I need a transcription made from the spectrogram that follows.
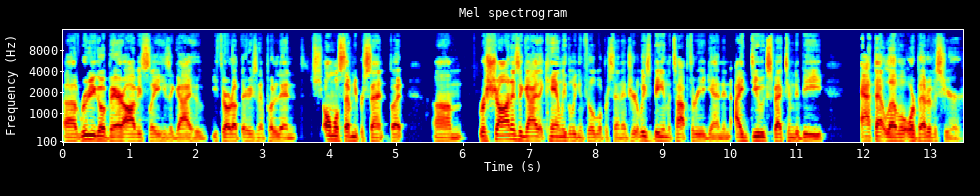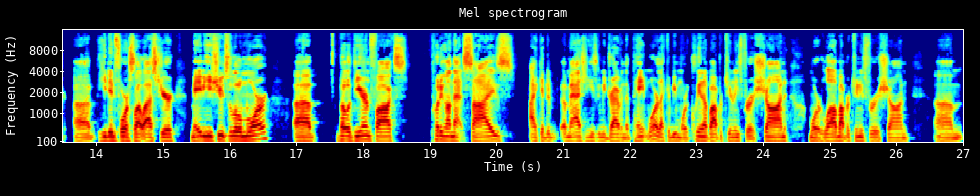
Uh, Rudy Gobert, obviously, he's a guy who you throw it up there, he's going to put it in almost seventy percent. But um, Richaun is a guy that can lead the league in field goal percentage, or at least be in the top three again. And I do expect him to be at that level or better this year. Uh, he did force a lot last year. Maybe he shoots a little more. Uh, but with De'Aaron Fox putting on that size, I could imagine he's going to be driving the paint more. That could be more cleanup opportunities for a Sean, more lob opportunities for a Sean. Um,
